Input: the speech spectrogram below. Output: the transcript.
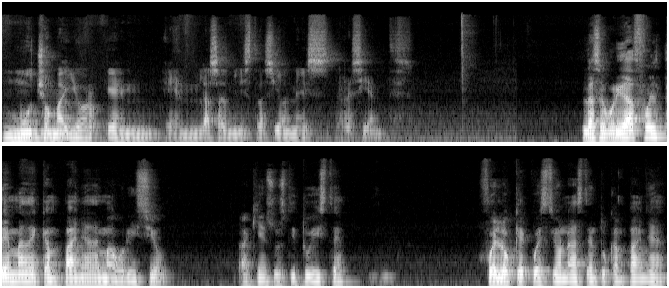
mucho mayor que en, en las administraciones recientes. La seguridad fue el tema de campaña de Mauricio, a quien sustituiste fue lo que cuestionaste en tu campaña.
